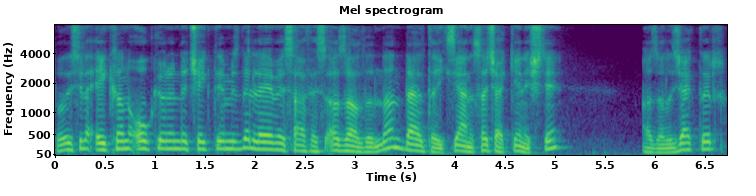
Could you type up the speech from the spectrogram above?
Dolayısıyla ekranı ok yönünde çektiğimizde L mesafesi azaldığından delta x yani saçak genişliği azalacaktır.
